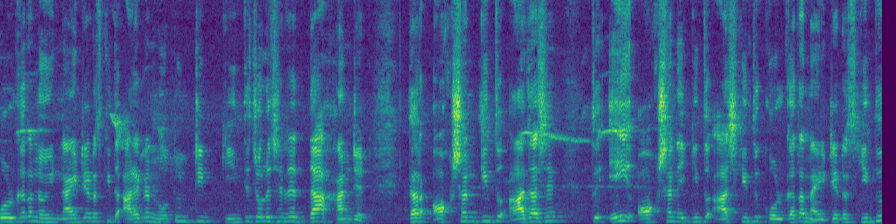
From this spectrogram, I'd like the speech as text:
কলকাতা নাইট রাইডার্স কিন্তু আরেকটা নতুন টিম কিনতে চলেছে দ্য হান্ড্রেড তার অকশান কিন্তু আজ আসে। তো এই অকশানে কিন্তু আজ কিন্তু কলকাতা নাইট রাইডার্স কিন্তু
